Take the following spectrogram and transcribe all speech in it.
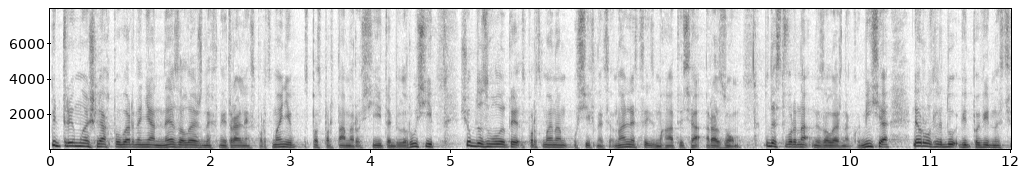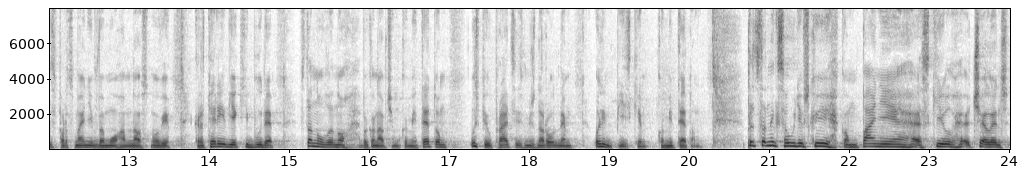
підтримує шлях повернення незалежних нейтральних спортсменів з паспортами Росії та Білорусі, щоб дозволити спортсменам усіх національностей змагатися разом. Буде створена незалежна комісія для розгляду відповідності спортсменів вимогам на основі критеріїв, які буде встановлено виконавчим комітетом у співпраці з міжнародним олімпійським комітетом. Представник саудівської компанії Skill Challenge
